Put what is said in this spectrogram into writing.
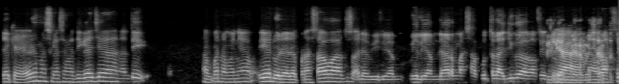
Ya kayak udah masuk SMA 3 aja nanti apa namanya? Iya udah ada Prastawa terus ada William William Dharma Saputra juga waktu itu. William Ya. Dharma Nah, waktu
